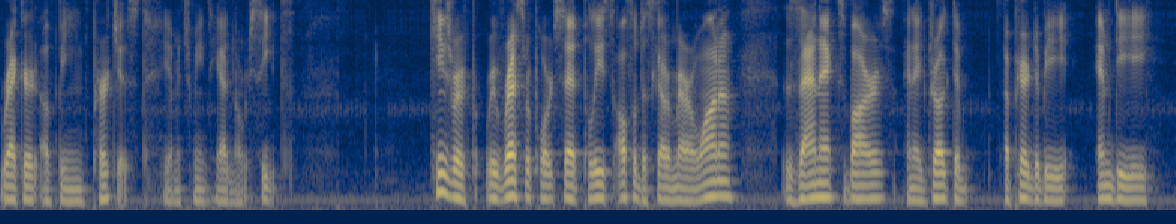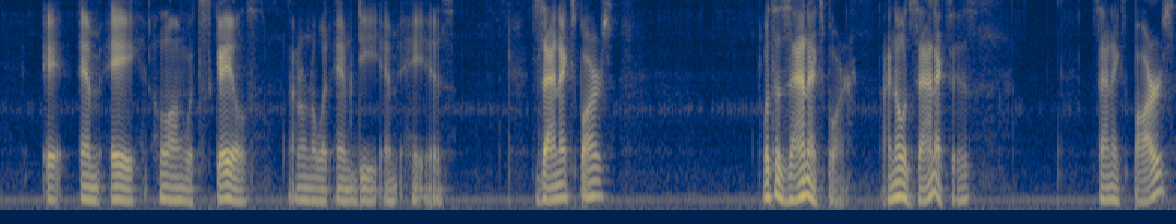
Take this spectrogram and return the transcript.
record of being purchased, which means he had no receipts. King's arrest report said police also discovered marijuana, Xanax bars, and a drug that appeared to be MDMA along with scales. I don't know what MDMA is. Xanax bars? What's a Xanax bar? I know what Xanax is. Xanax bars?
